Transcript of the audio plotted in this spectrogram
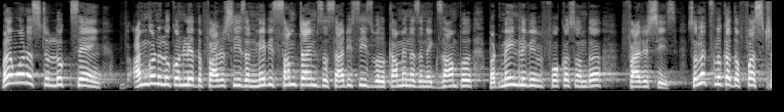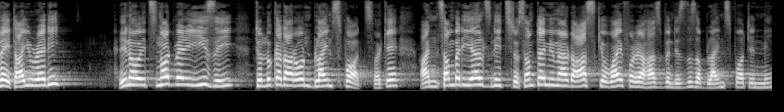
But I want us to look saying, I'm going to look only at the Pharisees, and maybe sometimes the Sadducees will come in as an example, but mainly we will focus on the Pharisees. So let's look at the first trait. Are you ready? You know, it's not very easy to look at our own blind spots, okay? And somebody else needs to. Sometimes you may have to ask your wife or your husband, is this a blind spot in me?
